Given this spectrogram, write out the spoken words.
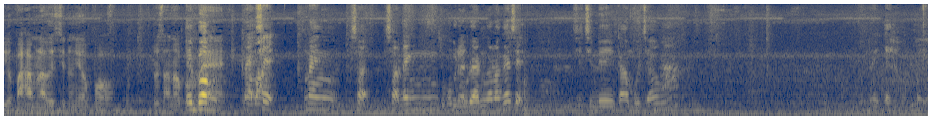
Ya paham lah wis jenenge apa. Terus ana apa? Eh bong, meneh? nek sik neng sok sok neng kuburan ngono kae sik si jenis Kamboja. Eh, eh, apa ya?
